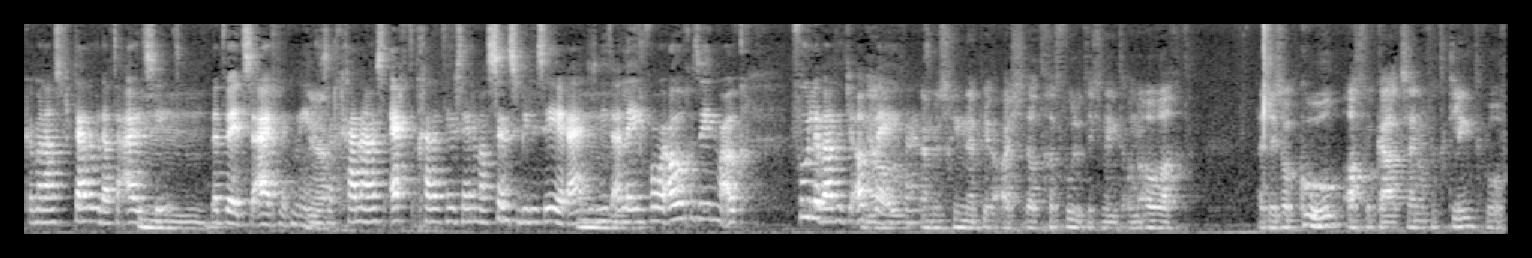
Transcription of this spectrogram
Kun je me nou eens vertellen hoe dat eruit ziet? Hmm. Dat weten ze eigenlijk niet. Ja. Dus ik ga nou eens echt, ga dat eerst helemaal sensibiliseren. Hè? Dus niet Mhm. alleen voor ogen zien, maar ook voelen wat het je Ja, oplevert. en misschien heb je, als je dat gaat voelen, dat je denkt, oh, oh wacht, het is wel cool advocaat zijn, of het klinkt cool, of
